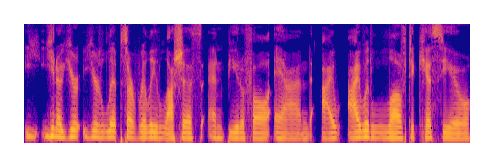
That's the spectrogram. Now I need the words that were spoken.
you know your your lips are really luscious and beautiful and i i would love to kiss you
